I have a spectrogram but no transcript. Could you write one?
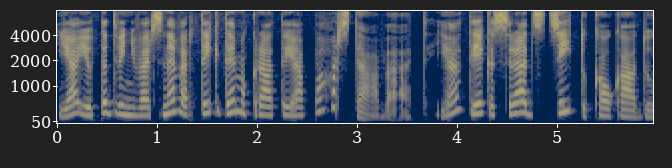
Ja, jo tad viņi vairs nevar tikt demokrātijā pārstāvēti. Ja? Tie, kas redz citu kaut kādu,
